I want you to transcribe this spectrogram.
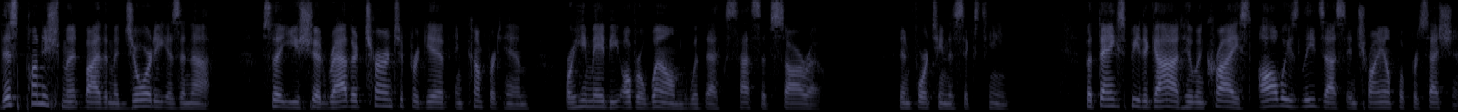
this punishment by the majority is enough, so that you should rather turn to forgive and comfort him, or he may be overwhelmed with excessive sorrow. Then 14 to 16. But thanks be to God, who in Christ always leads us in triumphal procession,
